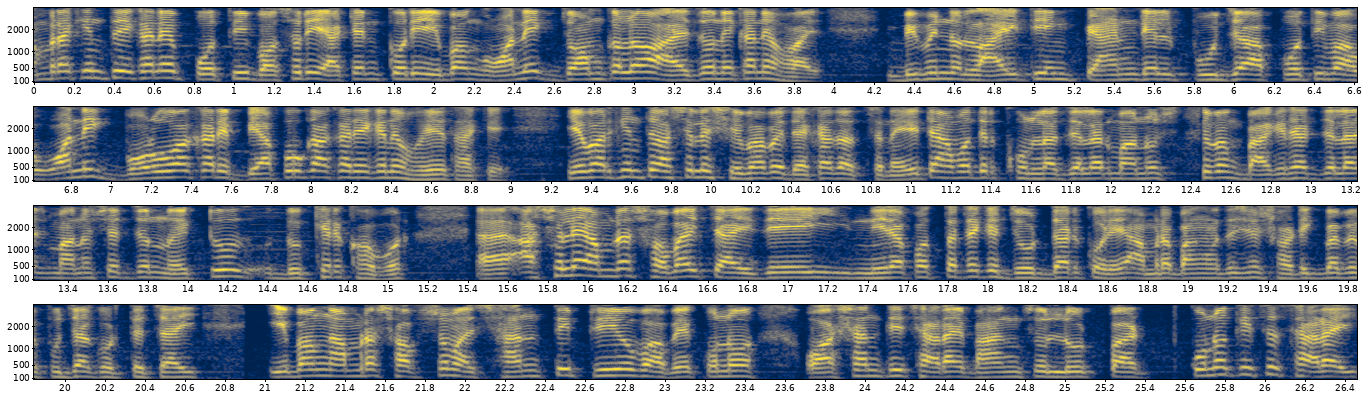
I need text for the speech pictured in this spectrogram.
আমরা কিন্তু এখানে প্রতি বছরই অ্যাটেন্ড করি এবং অনেক জমকালো আয়োজন এখানে হয়। বিভিন্ন লাইটিং প্যান্ডেল, পূজা, প্রতিমা অনেক বড় আকারে, ব্যাপক আকারে এখানে হয়ে থাকে। এবার কিন্তু আসলে সেভাবে দেখা যাচ্ছে না। এটা আমাদের খুলনা জেলার মানুষ এবং বাগেরহাট জেলার মানুষের জন্য একটু দুঃখের খবর। আসলে আমরা সবাই চাই যে এই নিরাপত্তাটাকে জোরদার করে আমরা বাংলাদেশে সঠিকভাবে পূজা করতে চাই এবং আমরা সবসময় শান্তিপ্রিয়ভাবে কোনো অশান্তি ছাড়াই ভাঙচুর, লুটপাট কোনো কিছু ছাড়াই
